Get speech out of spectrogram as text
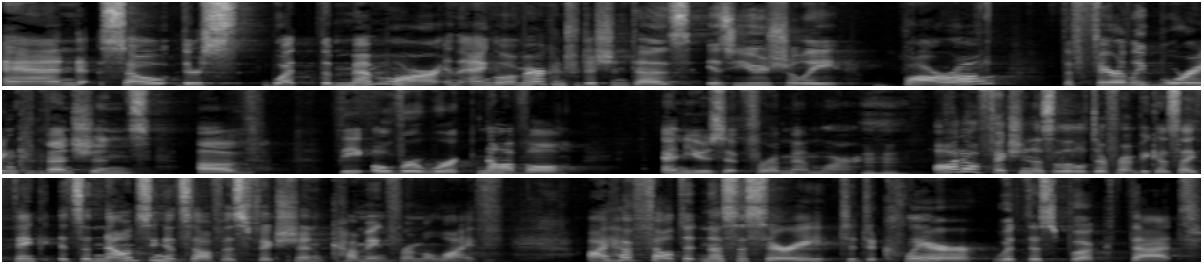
And so there's what the memoir in the Anglo American tradition does is usually borrow the fairly boring conventions of the overworked novel and use it for a memoir. Mm-hmm. Autofiction is a little different because I think it's announcing itself as fiction coming from a life. I have felt it necessary to declare with this book that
